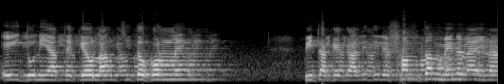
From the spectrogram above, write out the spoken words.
এই দুনিয়াতে কেউ লাঞ্ছিত করলে, পিতাকে গালি দিলে সন্তান মেনে নেয় না।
